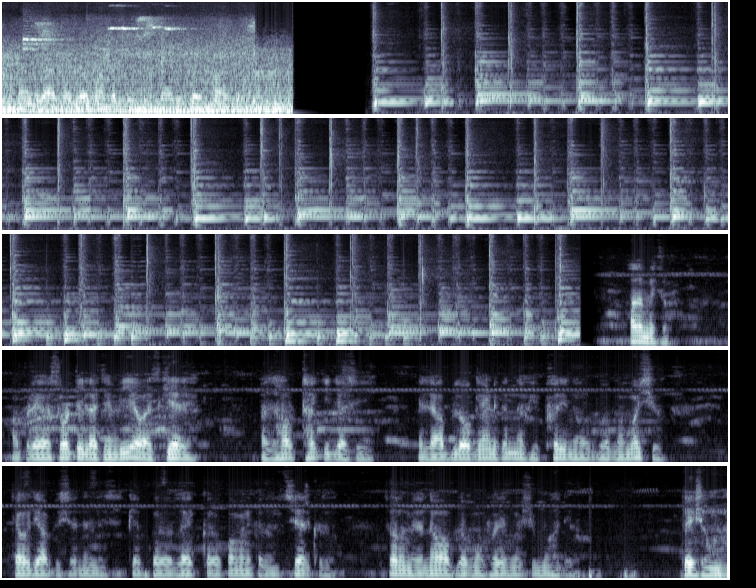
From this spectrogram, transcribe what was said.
ઘણા બધા આખા બ્લોગમાં પછી ત્યારે કોઈ પણ હાલો મિત્રો, આપણે ચોટીલાથી વિયાવાસ ઘેરે. આજે હાવ થાકી ગયા છીએ. એટલે આ બ્લોગ એન્ડ કરી નાખી. ફરી નવા બ્લોગમાં મળશું. ત્યાં સુધી આપણી ચેનલને સબસ્ક્રાઈબ કરો લાઈક કરો કોમેન્ટ કરો શેર કરો. ચાલો મિત્રો, નવા બ્લોગમાં ફરી મળશું. મહાદેવ. જય સોમનાથ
